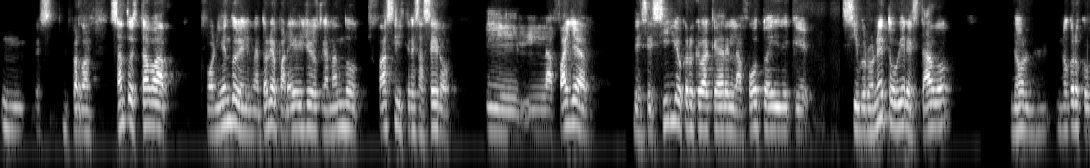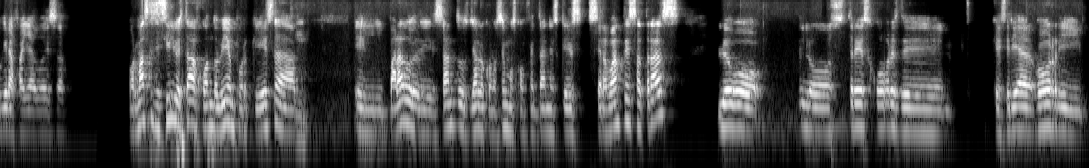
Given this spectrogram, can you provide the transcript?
mm, perdón, Santos estaba poniendo la eliminatoria para ellos, ganando fácil 3 a 0. Y la falla de Cecilio creo que va a quedar en la foto ahí de que si Bruneto hubiera estado, no, no creo que hubiera fallado esa. Por más que Cecilio estaba jugando bien, porque esa el parado de Santos ya lo conocemos con Fentanes, que es Cervantes atrás, luego los tres jugadores de que sería Gorri,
